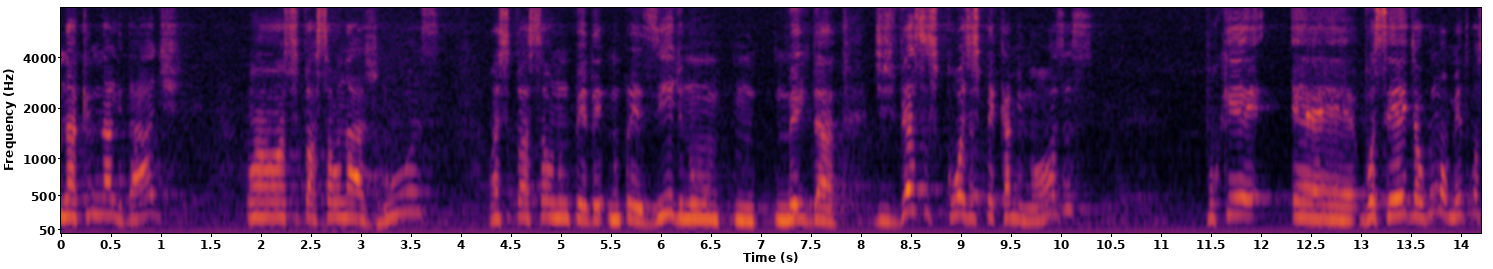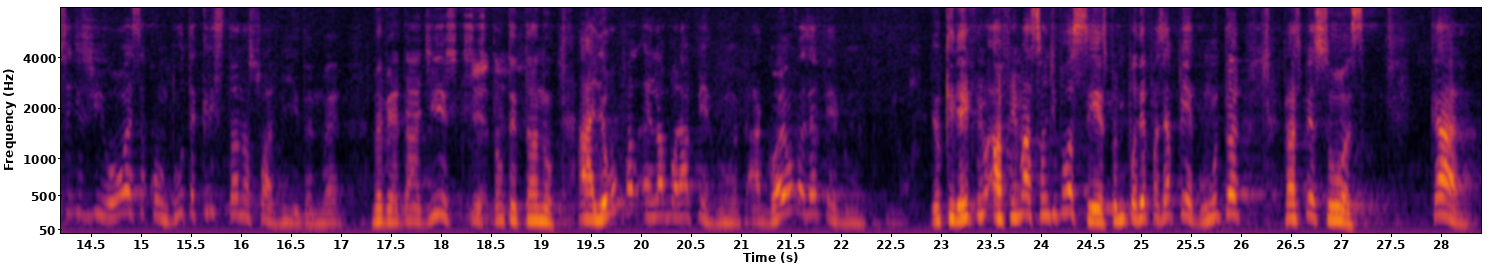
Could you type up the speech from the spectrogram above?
na criminalidade, uma situação nas ruas, uma situação num, num presídio, num, num, no meio da, de diversas coisas pecaminosas, porque é, você, de algum momento, você desviou essa conduta cristã na sua vida, não é? Não é verdade isso que vocês estão tentando? Ah, eu vou elaborar a pergunta. Agora eu vou fazer a pergunta. Eu queria a afirmação de vocês, para eu poder fazer a pergunta para as pessoas. Cara,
